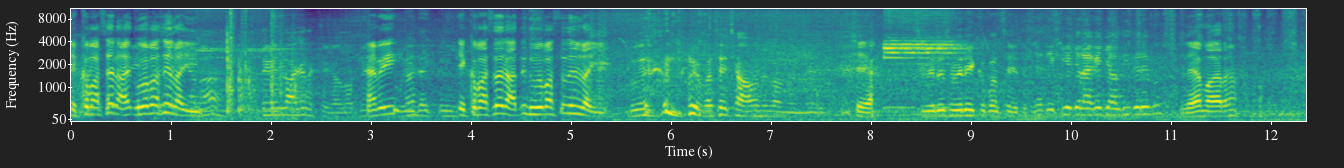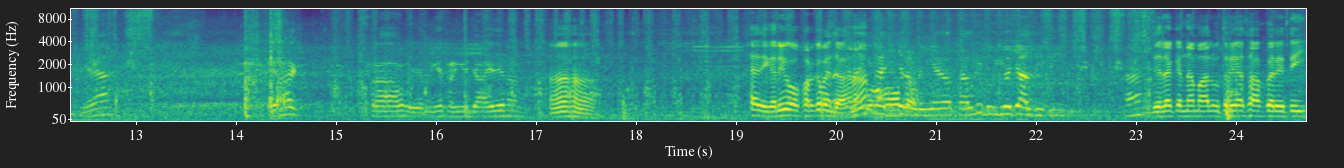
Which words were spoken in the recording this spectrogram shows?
ਇੱਕ ਪਾਸੇ ਲਾਈ ਦੂਏ ਪਾਸੇ ਲਾਈ। ਤੇਲ ਲਾ ਕੇ ਰੱਖੇਗਾ ਬਾਬੇ। ਹੈ ਵੀ ਇੱਕ ਪਾਸੇ ਲਾਤੀ ਦੂਏ ਪਾਸੇ ਤੇ ਨਹੀਂ ਲਾਈ। ਦੂਏ ਪਾਸੇ ਛਾਉਂ ਦੇ ਲਾਉਂਦੇ ਨੇ ਅੱਛਾ। ਸਵੇਰੇ ਸਵੇਰੇ ਇੱਕ ਪਾਸੇ ਤੇ। ਜਾਂ ਦੇਖੀਏ ਚਲਾ ਕੇ ਚੱਲਦੀ ਤੇਰੇ ਕੋਲ। ਲੈ ਮਾਰ। ਇਹਦਾ ਇਹਦਾ ਖਰਾਬ ਹੋ ਜਾਂਦੀਆਂ ਸੜੀਆਂ ਜਾ ਇਹਦੇ ਨਾਲ। ਹਾਂ ਹਾਂ। ਇਹਦੇ ਕਰੀ ਉਹ ਫ਼ਰਕ ਪੈਂਦਾ ਹਨਾ? ਅੱਜ ਚਲਾਉਣੀ ਆ ਕੱਲ ਦੀ ਦੂਈਓ ਚੱਲਦੀ ਸੀ। ਜਿਹੜਾ ਕਿੰਨਾ ਮਾਲ ਉਤਰਿਆ ਸਾਫ਼ ਕਰੇ ਤੇ। ਹੀ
